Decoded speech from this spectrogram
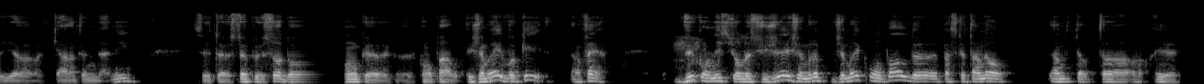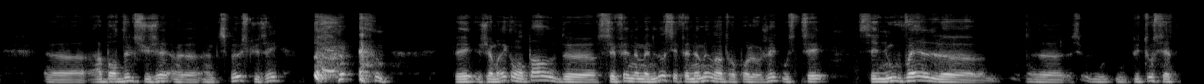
il y a une quarantaine d'années. C'est un peu ça donc, euh, qu'on parle. Et j'aimerais évoquer, enfin, vu qu'on est sur le sujet, j'aimerais qu'on parle de, parce que tu as, abordé le sujet un petit peu, excusez, J'aimerais qu'on parle de ces phénomènes-là, ces phénomènes anthropologiques ou ces, ces nouvelles, euh, euh, ou plutôt cette,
